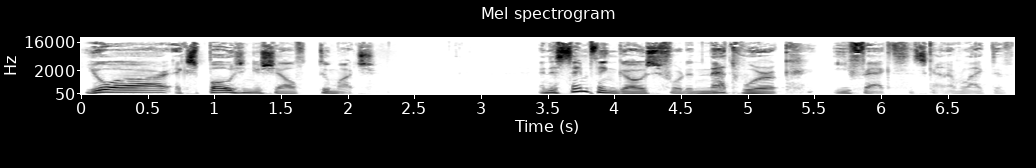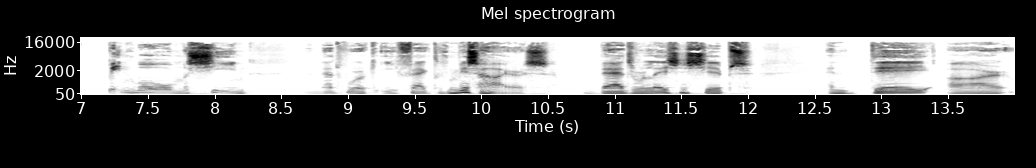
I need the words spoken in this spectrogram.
you are exposing yourself too much. And the same thing goes for the network effect. It's kind of like the pinball machine, the network effect of mishires, bad relationships, and they are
